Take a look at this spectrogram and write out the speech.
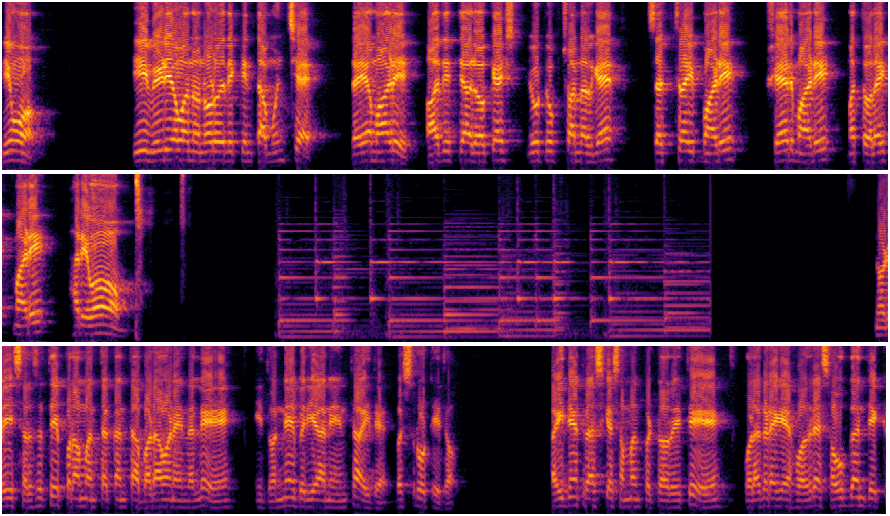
ನೀವು ಈ ವಿಡಿಯೋವನ್ನು ನೋಡೋದಕ್ಕಿಂತ ಮುಂಚೆ ದಯಮಾಡಿ ಆದಿತ್ಯ ಲೋಕೇಶ್ ಯೂಟ್ಯೂಬ್ ಚಾನಲ್ಗೆ ಸಬ್ಸ್ಕ್ರೈಬ್ ಮಾಡಿ ಶೇರ್ ಮಾಡಿ ಮತ್ತು ಲೈಕ್ ಮಾಡಿ. ಹರಿ ಓಂ. ನೋಡಿ, ಸರಸ್ವತಿಪುರಂ ಅಂತಕ್ಕಂಥ ಬಡಾವಣೆಯಲ್ಲಿ ಈ ದೊನ್ನೆ ಬಿರಿಯಾನಿ ಅಂತ ಇದೆ, ಬಸ್ ರೂಟ್ ಇದು. ಐದನೇ ಕ್ಲಾಸ್ಗೆ ಸಂಬಂಧಪಟ್ಟ ರೀತಿ ಒಳಗಡೆಗೆ ಹೋದ್ರೆ ಸೌಗಂಧಿಕ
